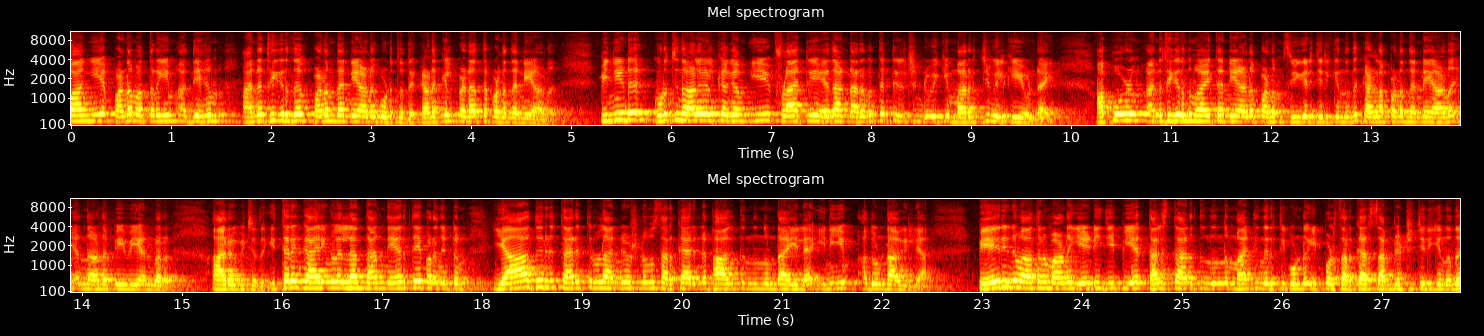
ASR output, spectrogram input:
വാങ്ങിയ പണം അത്രയും അദ്ദേഹം അനധികൃത പണം തന്നെയാണ് കൊടുത്തത്. കണക്കിൽപ്പെടാത്ത പണം തന്നെയാണ്. പിന്നീട് കുറച്ച് നാളുകൾക്കകം ഈ ഫ്ലാറ്റ് ഏതാണ്ട് അറുപത്തെട്ട് ലക്ഷം രൂപയ്ക്ക് മറിച്ചു വിൽക്കുകയുണ്ടായി. അപ്പോഴും അനധികൃതമായി തന്നെയാണ് പണം സ്വീകരിച്ചിരിക്കുന്നത്. കള്ളപ്പണം തന്നെയാണ് എന്നാണ് പി വി അൻവർ ആരോപിച്ചത്. ഇത്തരം കാര്യങ്ങളെല്ലാം താൻ നേരത്തെ പറഞ്ഞിട്ടും യാതൊരു തരത്തിലുള്ള അന്വേഷണവും സർക്കാരിന്റെ ഭാഗത്തു നിന്നുണ്ടായില്ല. ഇനിയും അതുണ്ടാകില്ല. പേരിന് മാത്രമാണ് എ ഡി ജി പിയെ തലസ്ഥാനത്ത് നിന്നും മാറ്റി നിർത്തിക്കൊണ്ട് ഇപ്പോൾ സർക്കാർ സംരക്ഷിച്ചിരിക്കുന്നത്.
